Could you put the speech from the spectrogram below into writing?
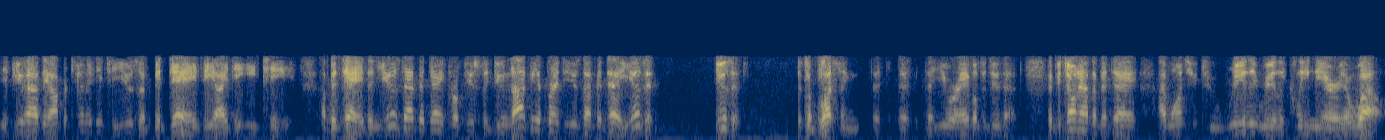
if you have the opportunity to use a bidet, B-I-D-E-T, a bidet, then use that bidet profusely. Do not be afraid to use that bidet. Use it. Use it. It's a blessing that, that, that you are able to do that. If you don't have a bidet, I want you to really, really clean the area well.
